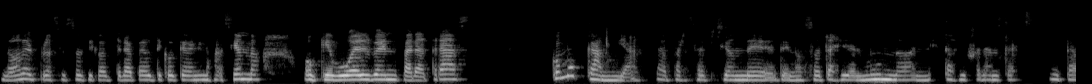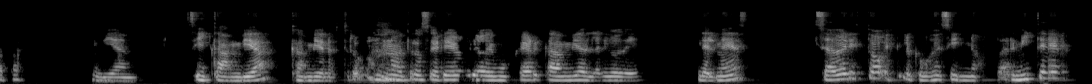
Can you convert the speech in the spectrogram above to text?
¿no? Del proceso psicoterapéutico que venimos haciendo o que vuelven para atrás. ¿Cómo cambia la percepción de, de nosotras y del mundo en estas diferentes etapas? Bien, sí cambia, cambia nuestro, nuestro cerebro de mujer, cambia a lo largo de, del mes. Saber esto es lo que vos decís, nos permite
